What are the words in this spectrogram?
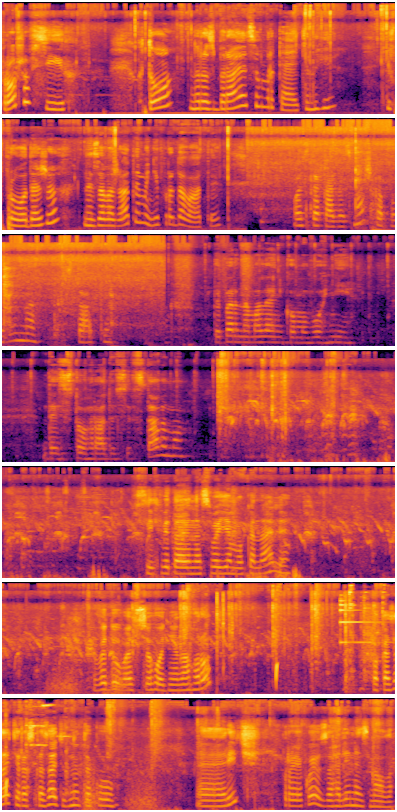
Прошу всіх, хто не розбирається в маркетингі і в продажах, не заважати мені продавати. Ось така засмажка повинна стати. Тепер на маленькому вогні десь 100 градусів ставимо. Всіх вітаю на своєму каналі. Веду вас сьогодні на город. Показати і розказати одну таку е, річ, про яку я взагалі не знала.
